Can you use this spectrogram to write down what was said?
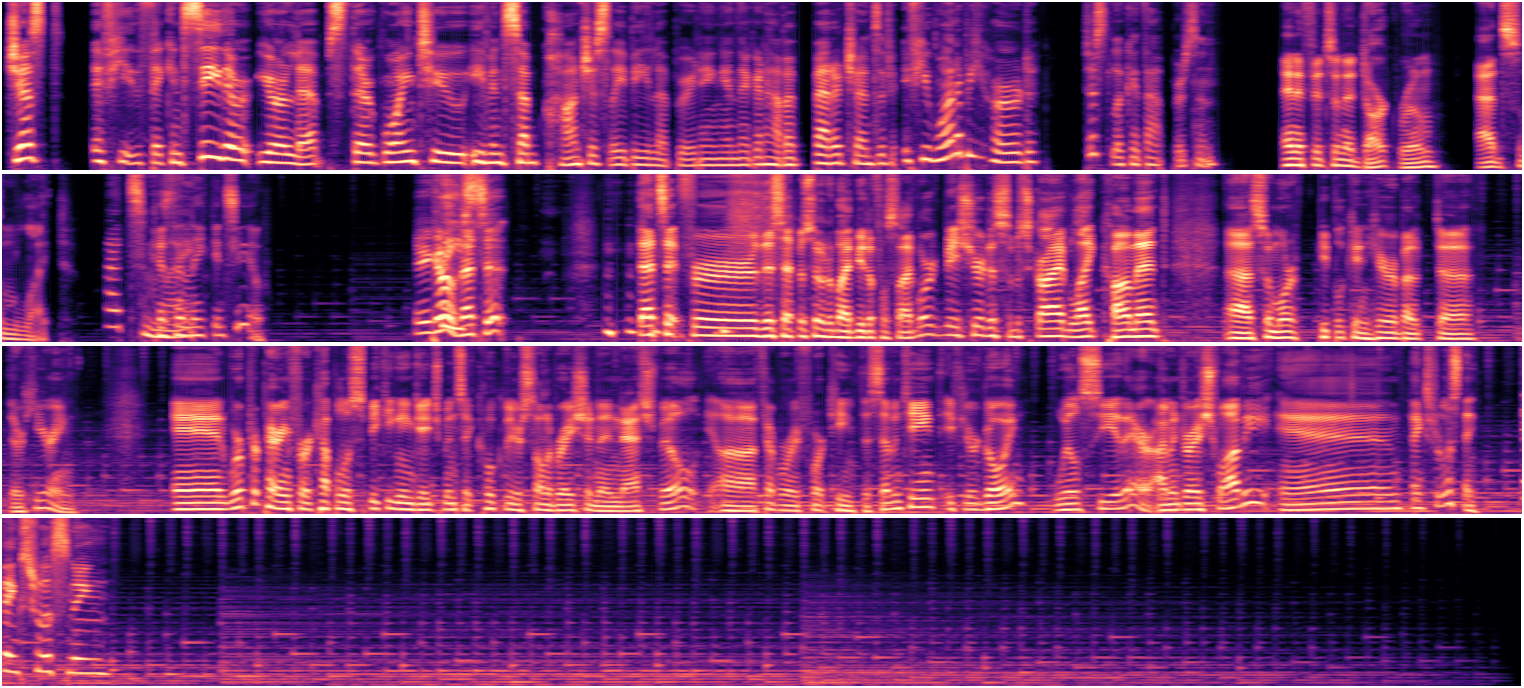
Just if, you, if they can see their, your lips, they're going to even subconsciously be lip reading and they're going to have a better chance of, if you want to be heard, just look at that person. And if it's in a dark room, add some light That's some because then they can see you. There you go. That's it. That's it for this episode of My Beautiful Cyborg. Be sure to subscribe, like, comment, uh, so more people can hear about uh, their hearing. And we're preparing for a couple of speaking engagements at Cochlear Celebration in Nashville, uh, February 14th to 17th. If you're going, we'll see you there. I'm Andrea Schwabi, and thanks for listening. Thanks for listening.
